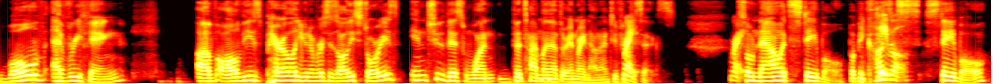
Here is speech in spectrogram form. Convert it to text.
wove everything of all these parallel universes, all these stories into this one, the timeline that they're in right now, 1956. Right. right. So now it's stable, but It's because stable. it's stable,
